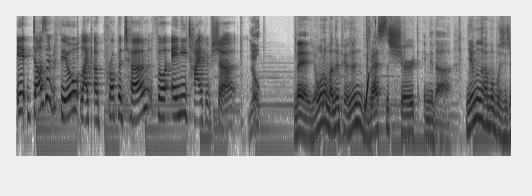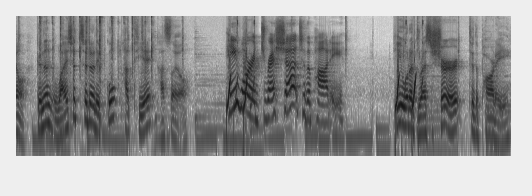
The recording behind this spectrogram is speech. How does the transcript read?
It doesn't feel like a proper term for any type of shirt. Nope. 네, 영어로 맞는 표현은 dress shirt입니다. 예문을 한번 보시죠. 그는 와이셔츠를 입고 파티에 갔어요. He wore a dress shirt to the party. He wore a dress shirt to the party.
